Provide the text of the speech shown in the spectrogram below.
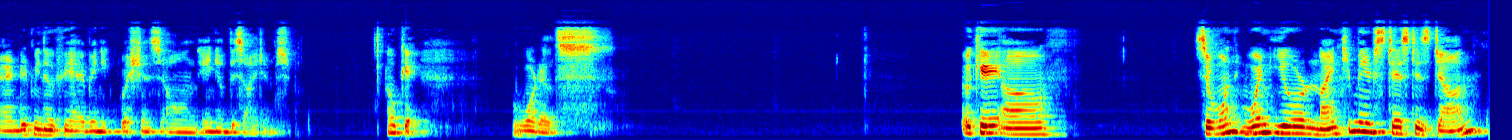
and let me know if you have any questions on any of these items. Okay, what else? Okay, uh, so when, when your 90 minutes test is done,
